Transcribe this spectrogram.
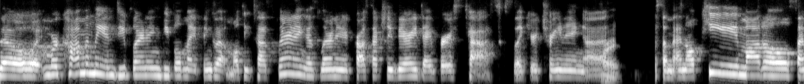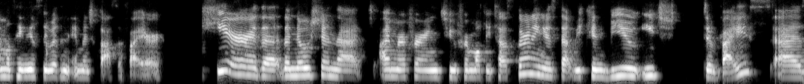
So more commonly in deep learning, people might think about multitask learning as learning across actually very diverse tasks. Like you're training a, right. some NLP model simultaneously with an image classifier. Here, the, the notion that I'm referring to for multitask learning is that we can view each device as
